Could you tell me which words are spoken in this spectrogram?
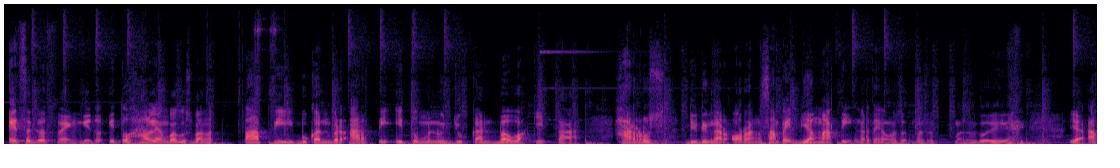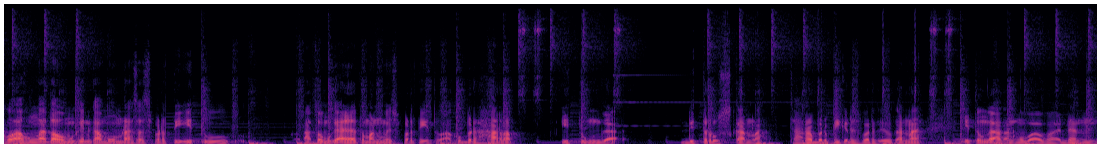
It's a good thing gitu. Itu hal yang bagus banget. Tapi bukan berarti itu menunjukkan bahwa kita harus didengar orang sampai dia mati. Ngerti nggak maksud maksud maksudku? Ya aku aku nggak tahu. Mungkin kamu merasa seperti itu. Atau mungkin ada temanmu yang seperti itu. Aku berharap itu nggak diteruskan lah cara berpikir seperti itu karena itu nggak akan ngubah apa dan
